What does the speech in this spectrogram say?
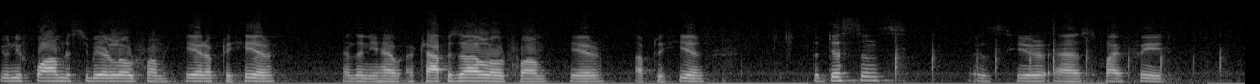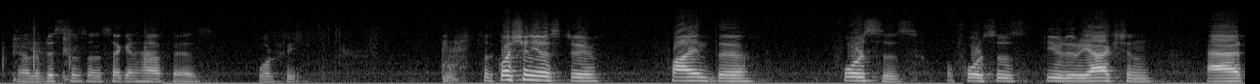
uniform distributed load from here up to here, and then you have a trapezoidal load from here up to here. The distance is here as 5 feet, and the distance on the second half is 4 feet. So the question here is to find the forces or forces due to reaction at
